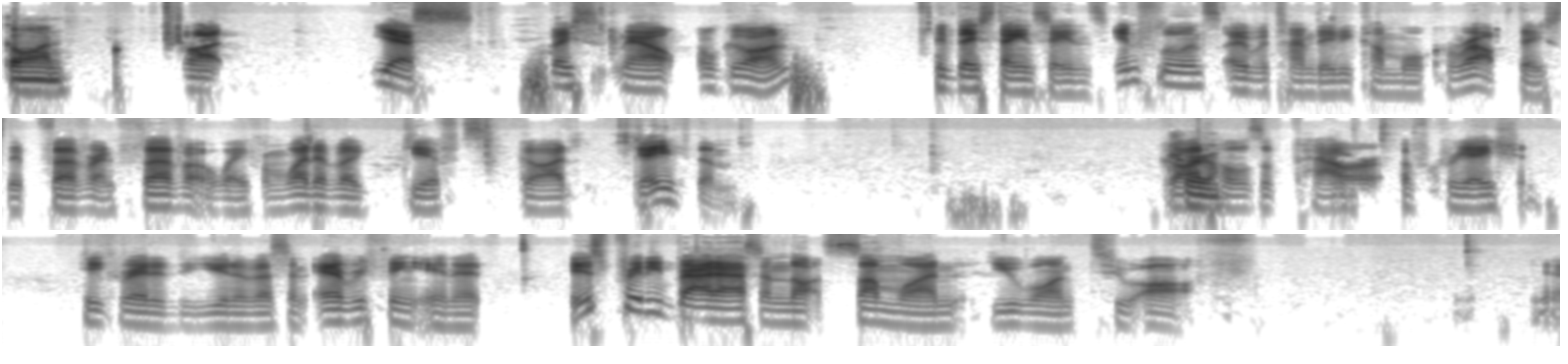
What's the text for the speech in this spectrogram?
go on. But yes, basic. Now I'll go on. If they stay in Satan's influence, over time they become more corrupt. They slip further and further away from whatever gifts God gave them. God True. holds the power of creation. He created the universe and everything in it. He's pretty badass and not someone you want to off. Yeah,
